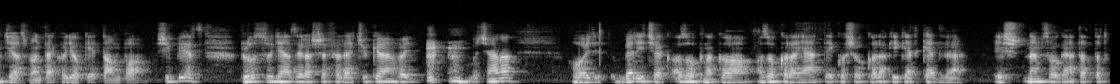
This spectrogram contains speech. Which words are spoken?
úgyhogy azt mondták, hogy oké, okay, Tampa sipírc, plusz ugye azért azt se felejtsük el, hogy bocsánat, hogy Belicek azoknak a, azokkal a játékosokkal, akiket kedvel, és nem szolgáltattak,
